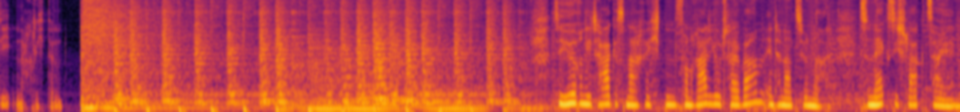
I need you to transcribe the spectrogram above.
die Nachrichten. Sie hören die Tagesnachrichten von Radio Taiwan International. Zunächst die Schlagzeilen.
